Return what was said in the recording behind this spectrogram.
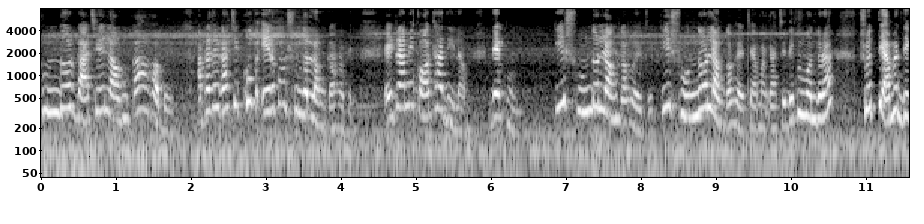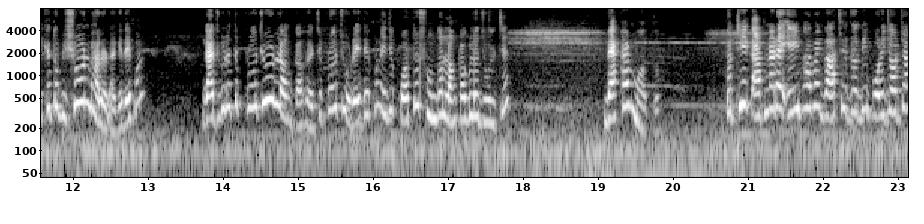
সুন্দর গাছে লঙ্কা হবে। আপনাদের গাছে খুব এরকম সুন্দর লঙ্কা হবে। এটা আমি কথা দিলাম। দেখুন, কি সুন্দর লঙ্কা হয়েছে, কি সুন্দর লঙ্কা হয়েছে আমার গাছে। দেখুন বন্ধুরা, সত্যি আমার দেখে তো ভীষণ ভালো লাগে। দেখুন, গাছগুলোতে প্রচুর লঙ্কা হয়েছে, প্রচুর। এই দেখুন, এই যে কত সুন্দর লঙ্কাগুলো ঝুলছে, দেখার মতো। তো ঠিক আপনারা এইভাবে গাছে যদি পরিচর্যা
